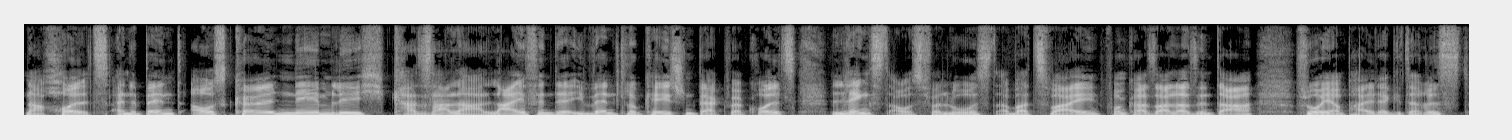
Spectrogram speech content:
nach Holz. Eine Band aus Köln, nämlich Casala. Live in der Event-Location Bergwerk Holz. Längst ausverlost, aber zwei von Casala sind da. Florian Peil, der Gitarrist,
